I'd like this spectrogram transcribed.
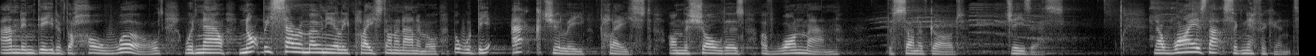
and indeed of the whole world, would now not be ceremonially placed on an animal, but would be actually placed on the shoulders of one man, the Son of God, Jesus. Now, why is that significant?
